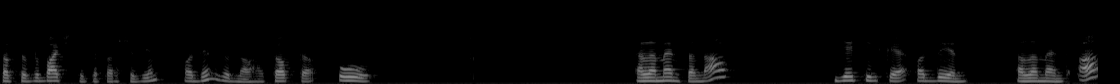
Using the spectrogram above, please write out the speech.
Тобто ви бачите тепер, що він один з одного. Тобто у елемента nav є тільки один елемент А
